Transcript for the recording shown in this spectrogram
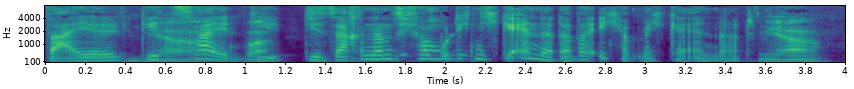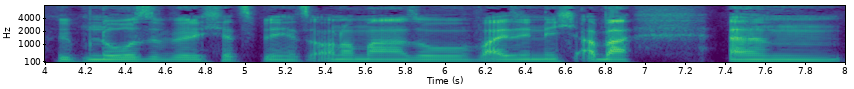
weil die ja, Zeit, die, die Sachen haben sich vermutlich nicht geändert, aber ich habe mich geändert. Ja, Hypnose würde ich jetzt, bin ich jetzt auch nochmal so, weiß ich nicht, aber ähm,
